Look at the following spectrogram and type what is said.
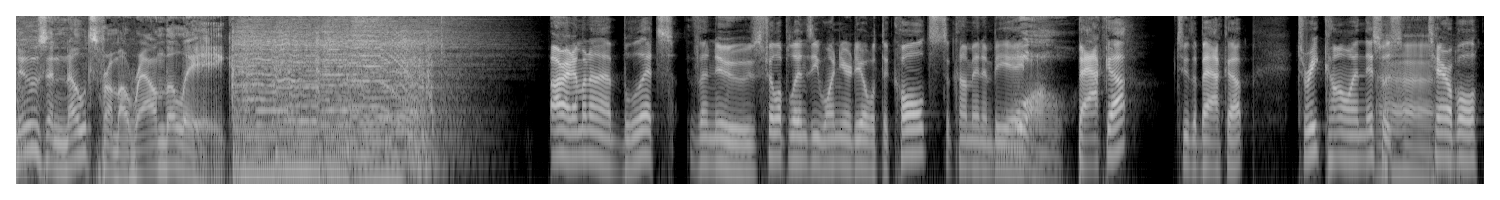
News and notes from around the league. All right, I'm going to blitz the news. Philip Lindsay, one year deal with the Colts to come in and be a Whoa. backup to the backup. Tarik Cohen, this was Uh, terrible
